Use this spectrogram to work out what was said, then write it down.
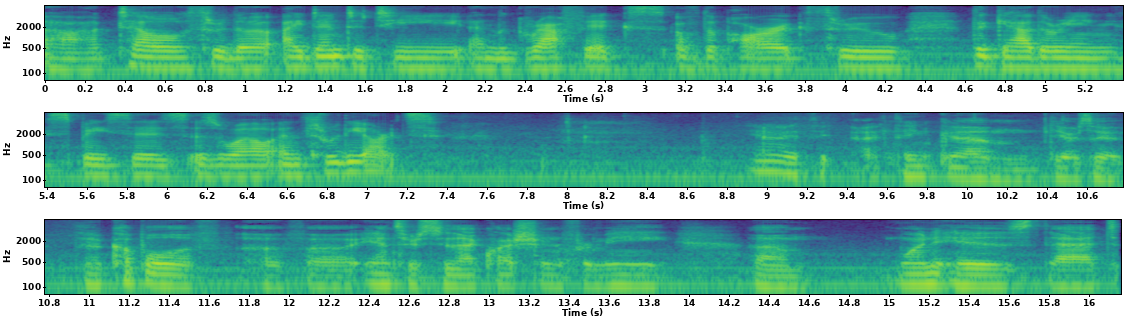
uh, tell through the identity and the graphics of the park, through the gathering spaces as well, and through the arts. Yeah, I, th- I think um, there's a, a, couple of, of uh, answers to that question for me. Um, one is that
